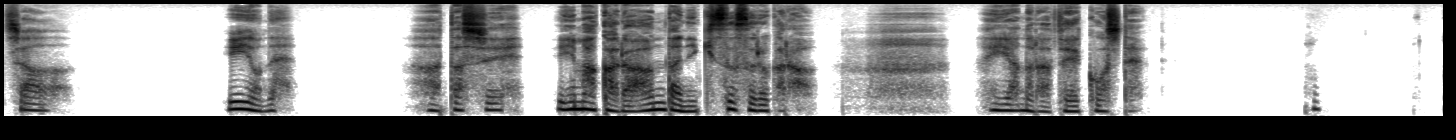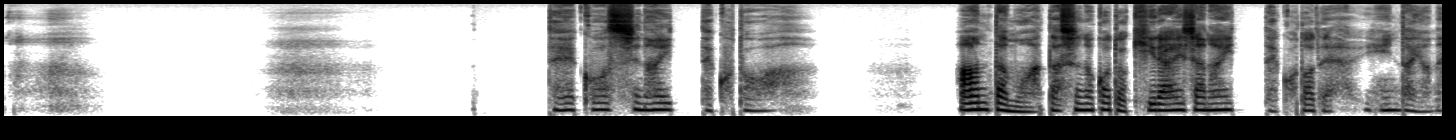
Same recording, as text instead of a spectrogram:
じゃあいいよね。私今からあんたにキスするから。嫌なら抵抗して。抵抗しないってことはあんたも私のこと嫌いじゃないっってことでいいんだよね。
